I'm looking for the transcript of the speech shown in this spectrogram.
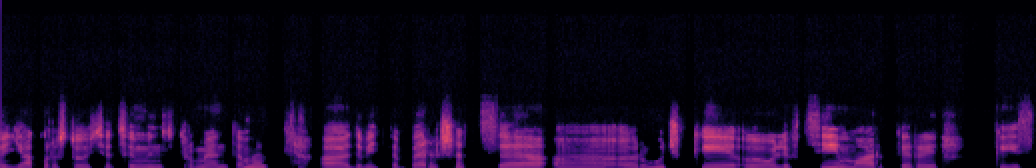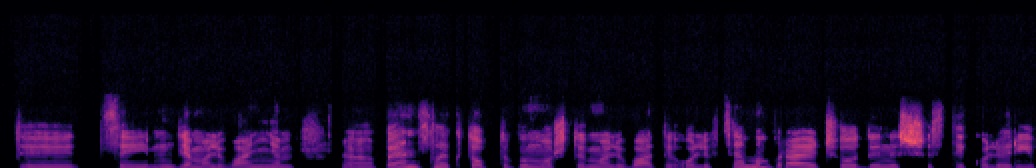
Я користуюся цими інструментами. Дивіться, перше це ручки, олівці, маркери, кисть е, цей для малювання е, пензлик, тобто ви можете малювати олівцем, обираючи один із шести кольорів.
